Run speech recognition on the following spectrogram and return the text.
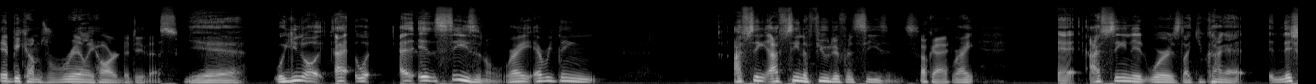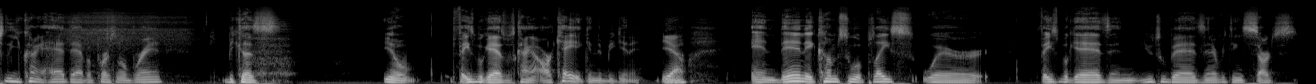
it becomes really hard to do this. yeah. Well, you know, I, it's seasonal, right? Everything. I've seen. I've seen a few different seasons. Okay. right? Eh, I've seen it where it's like you kind of initially you kind of had to have a personal brand because you know Facebook ads was kind of archaic in the beginning. you Yeah. know? and then it comes to a place where Facebook ads and YouTube ads and everything starts.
